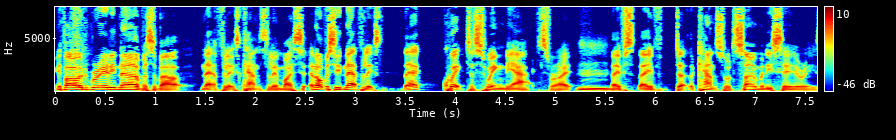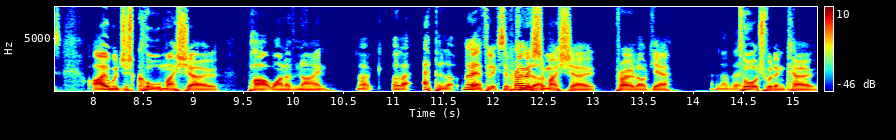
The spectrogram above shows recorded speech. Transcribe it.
if I was really nervous about Netflix cancelling my. And obviously, Netflix they're quick to swing the axe, right? Mm. They've they've d- cancelled so many series. I would just call my show Part One of Nine. Like or like epilogue. No, Netflix have prologue. commissioned my show Prologue. Yeah, I love it. Torchwood and Co.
